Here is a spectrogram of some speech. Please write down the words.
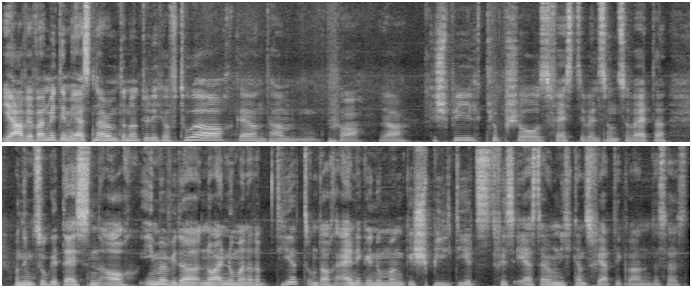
Ja, wir waren mit dem ersten Album dann natürlich auf Tour auch gell, und haben boah, ja, gespielt, Clubshows, Festivals und so weiter. Und im Zuge dessen auch immer wieder neue Nummern adaptiert und auch einige Nummern gespielt, die jetzt fürs erste Album nicht ganz fertig waren. Das heißt,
